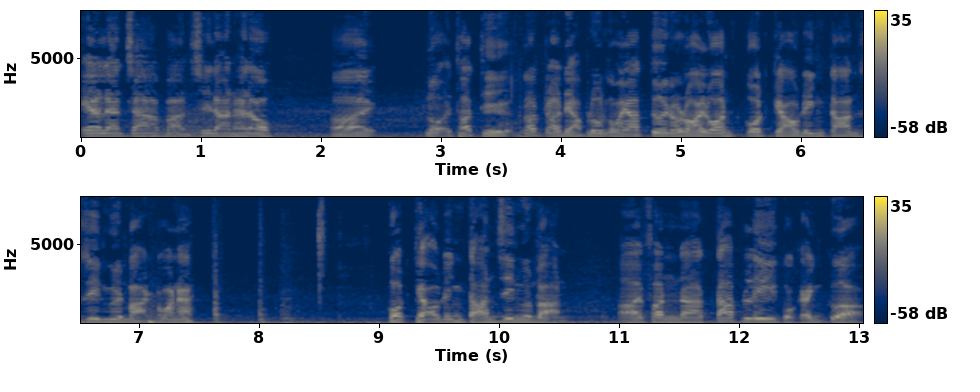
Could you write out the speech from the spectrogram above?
Elantra bản sedan hai đầu. Đấy, nội thất thì rất là đẹp luôn các bác nhá Tươi nó nói luôn. Cột kèo đinh tán zin nguyên bản các bác này. Cột kèo đinh tán zin nguyên bản. Đấy, phần à, táp ly của cánh cửa.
